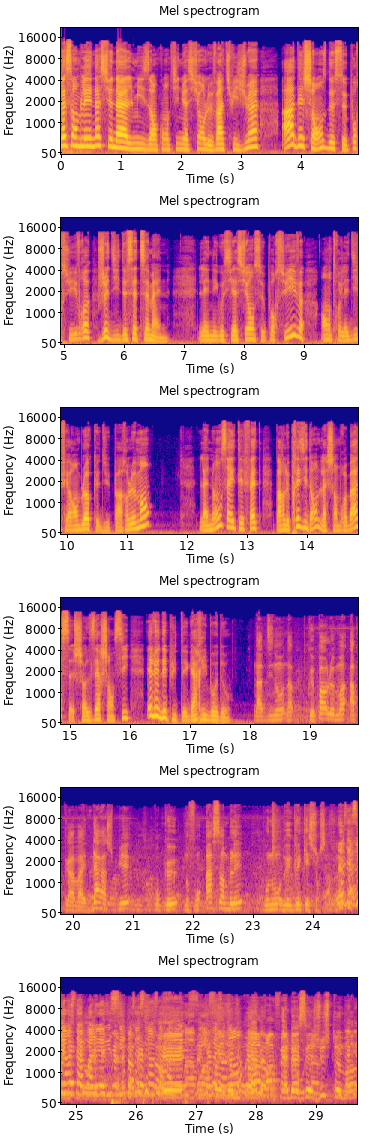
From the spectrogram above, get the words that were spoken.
L'Assemblée nationale, mise en continuation le 28 juin, a des chances de se poursuivre jeudi de cette semaine. Les négociations se poursuivent entre les différents blocs du Parlement. L'annonce a été faite par le président de la Chambre basse, Scholzer Chancy, et le député Gary assemblée pour nous régler la question. Ça. Eh bien, c'est justement,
